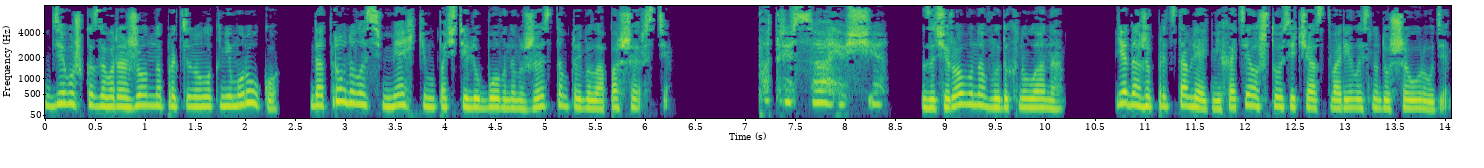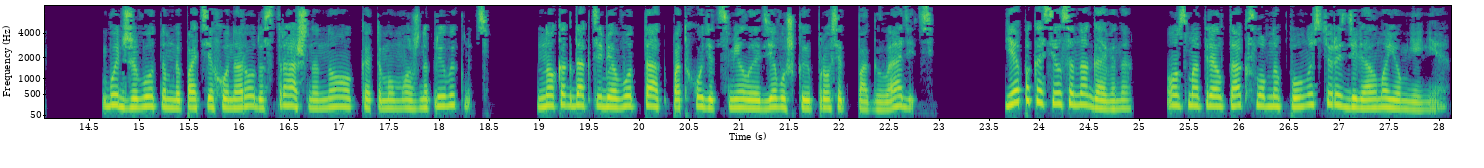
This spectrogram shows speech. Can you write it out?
Девушка завороженно протянула к нему руку, дотронулась мягким, почти любовным жестом, провела по шерсти. «Потрясающе!» — зачарованно выдохнула она. Я даже представлять не хотел, что сейчас творилось на душе у Руди. Быть животным на потеху народу страшно, но к этому можно привыкнуть. Но когда к тебе вот так подходит смелая девушка и просит погладить... Я покосился на Гавина. Он смотрел так, словно полностью разделял мое мнение.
